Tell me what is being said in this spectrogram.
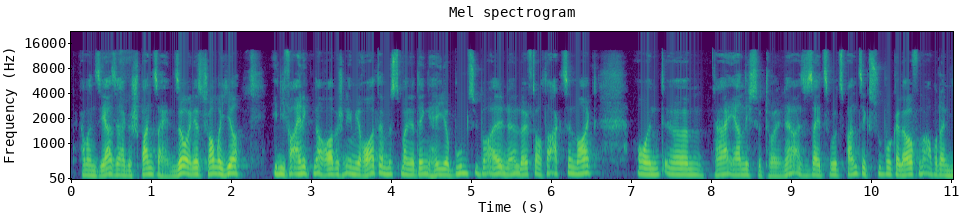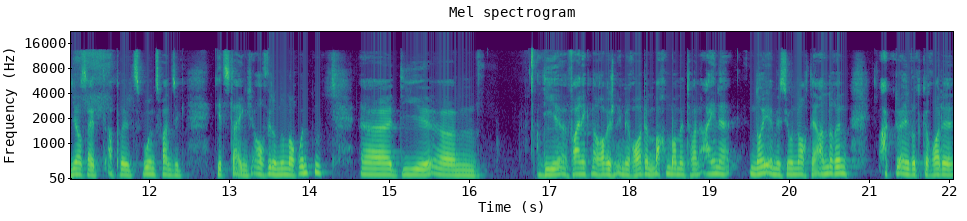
Da kann man sehr, sehr gespannt sein. So, und jetzt schauen wir hier in die Vereinigten Arabischen Emirate. Müsste man ja denken, hey, hier boomt's überall, ne? läuft auch der Aktienmarkt. Und ähm, na, eher nicht so toll. Ne? Also seit 2020 super gelaufen, aber dann hier seit April 22 geht's da eigentlich auch wieder nur nach unten. Äh, die ähm, die Vereinigten Arabischen Emirate machen momentan eine Neuemission nach der anderen. Aktuell wird gerade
